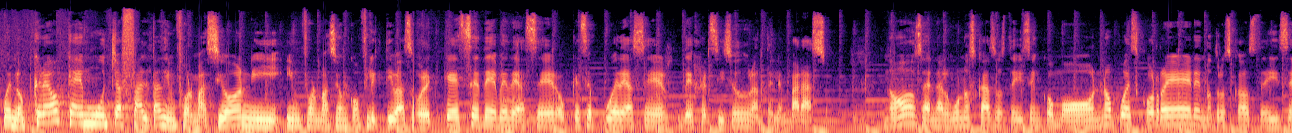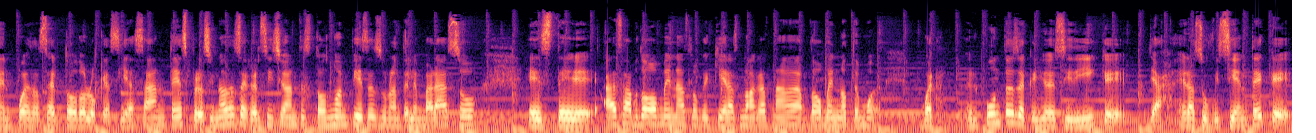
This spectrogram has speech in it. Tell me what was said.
Bueno, creo que hay mucha falta de información y información conflictiva sobre qué se debe de hacer o qué se puede hacer de ejercicio durante el embarazo. ¿no? O sea, en algunos casos te dicen como no puedes correr, en otros casos te dicen puedes hacer todo lo que hacías antes, pero si no haces ejercicio antes, todos no empieces durante el embarazo, este, haz abdomen, haz lo que quieras, no hagas nada de abdomen, no te muevas. Bueno, el punto es de que yo decidí que ya era suficiente, que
